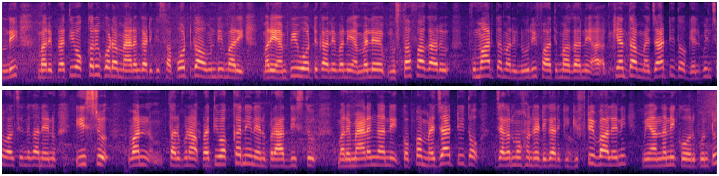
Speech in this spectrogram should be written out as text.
ఉంది. మరి ప్రతి ఒక్కరు కూడా మేడం గారికి సపోర్ట్గా ఉండి మరి మరి ఎంపీ ఓటు కానివ్వండి ఎమ్మెల్యే ముస్తఫా గారు కుమార్తె మరి నూరి ఫాతిమా గారిని అత్యంత మెజార్టీతో గెలిపించవలసిందిగా నేను ఈస్ట్ వన్ తరపున ప్రతి ఒక్కరిని నేను ప్రార్థిస్తూ మరి మేడం గారిని గొప్ప మెజార్టీతో జగన్మోహన్ రెడ్డి గారికి గిఫ్ట్ ఇవ్వాలని మీ అందరినీ కోరుకుంటూ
